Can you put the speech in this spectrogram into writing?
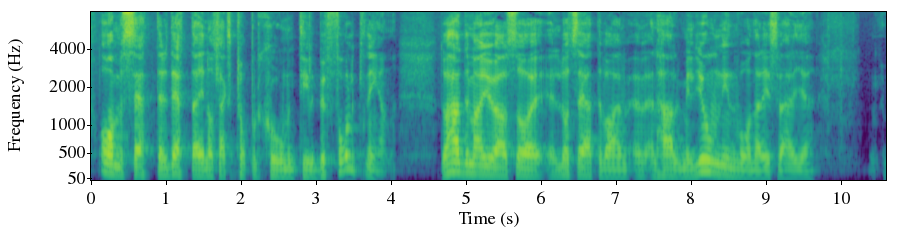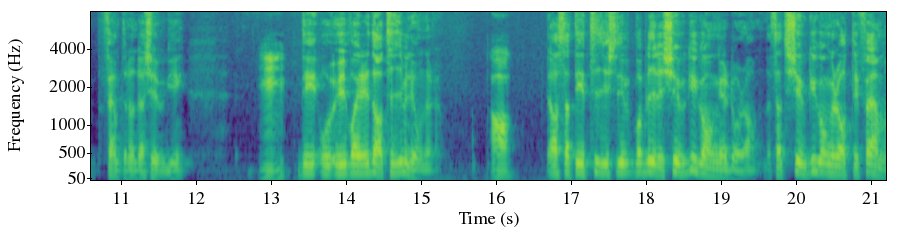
omsätter detta i någon slags proportion till befolkningen då hade man ju alltså, låt säga att det var en, en halv miljon invånare i Sverige 1520. Det, och vad är det idag? 10 miljoner? Ja, Ja, så att det är 10, det- vad blir det? 20 gånger då? då? Så att 20 gånger 85,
